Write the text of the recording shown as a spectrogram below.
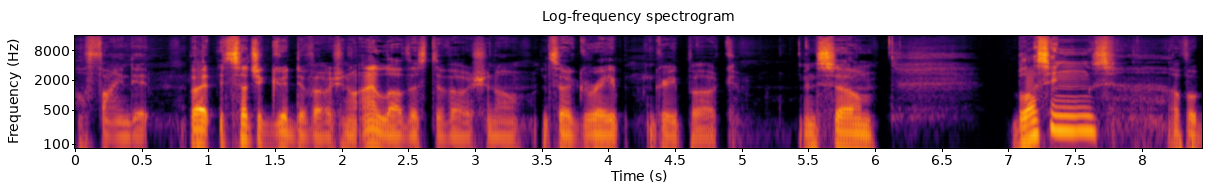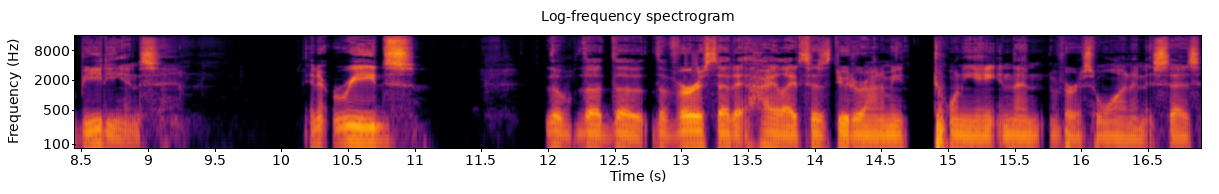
I'll find it. But it's such a good devotional. I love this devotional. It's a great, great book. And so, blessings of obedience. And it reads the the the the verse that it highlights is Deuteronomy 28 and then verse 1 and it says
